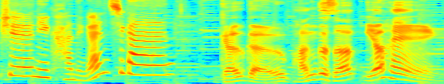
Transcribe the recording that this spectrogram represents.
teleportation이 가능한 시간. Go go 방구석 여행.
